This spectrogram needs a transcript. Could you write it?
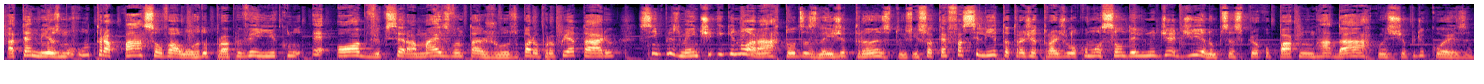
até mesmo ultrapassa o valor do próprio veículo, é óbvio que será mais vantajoso para o proprietário simplesmente ignorar todas as leis de trânsito. Isso até facilita a trajetória de locomoção dele no dia a dia, não precisa se preocupar com um radar, com esse tipo de coisa.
